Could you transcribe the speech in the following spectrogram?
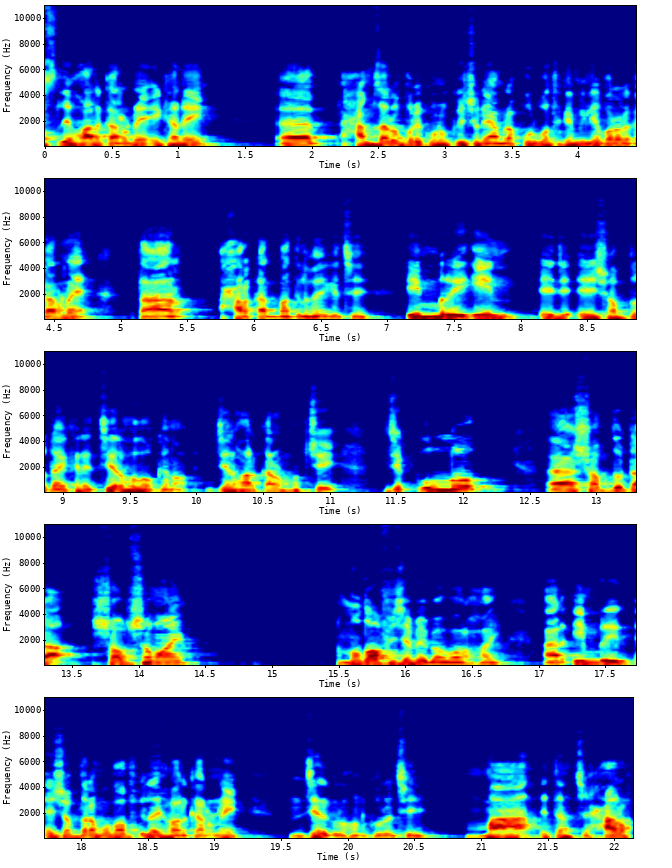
অসলি হওয়ার কারণে এখানে হামজার উপরে কোনো কিছু নেই। আমরা পূর্ব থেকে মিলিয়ে পড়ার কারণে তার হারকাত বাতিল হয়ে গেছে। ইমরি ইন এই যে, এই শব্দটা এখানে জের হলো কেন? জের হওয়ার কারণ হচ্ছে যে কুল্লু শব্দটা সবসময় মদফ হিসেবে ব্যবহার হয়। আর ইমরিন এই শব্দটা মদফ ইলাই হওয়ার কারণে জের গ্রহণ করেছে। মা, এটা হচ্ছে হরফ।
